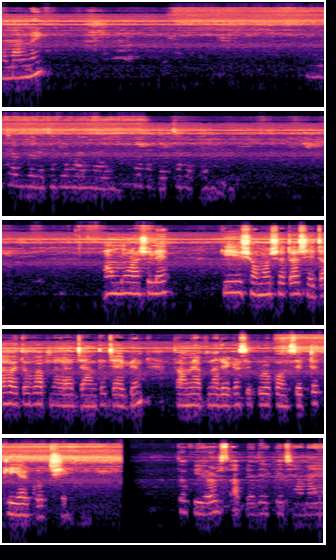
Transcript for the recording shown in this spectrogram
ঘুমাও নাই? চোখ জ্বলে থাকলে ভালো হয় দেখাতে ইচ্ছা আসলে কি সমস্যাটা সেটা হয়তো বা আপনারা জানতে চাইবেন। তো আমি আপনাদের কাছে পুরো কনসেপ্টটা ক্লিয়ার করছি। তো ভিউয়ার্স আপনাদেরকে জানাই,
